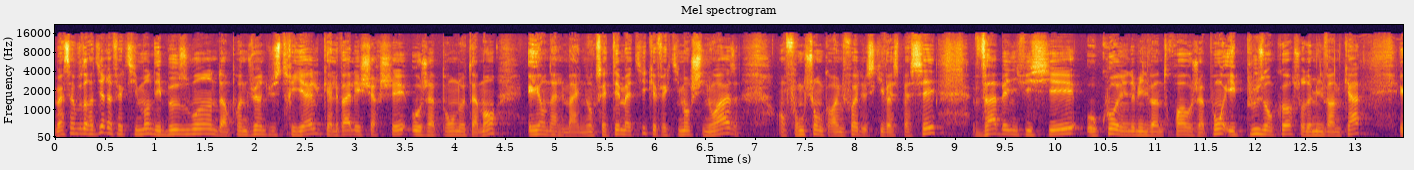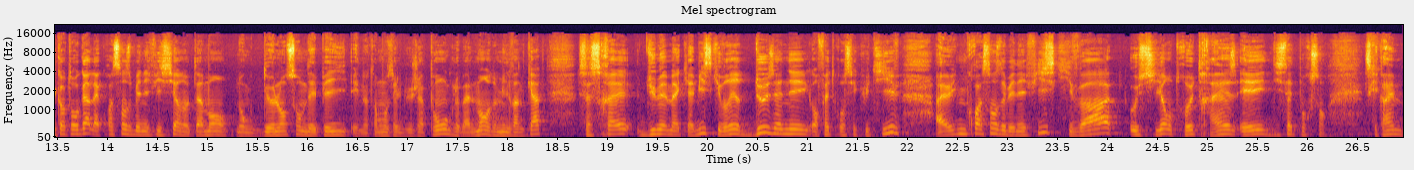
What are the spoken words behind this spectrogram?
eh ben ça voudra dire effectivement des besoins d'un point de vue industriel qu'elle va aller chercher au Japon notamment et en Allemagne. Donc cette thématique effectivement chinoise, en fonction encore une fois de ce qui va se passer, va bénéficier au cours de l'année 2023 au Japon et plus encore sur 2024. Et quand on regarde la croissance bénéficiaire notamment donc de l'ensemble des pays et notamment celle du Japon, globalement en 2024, ça serait du même acabit, ce qui voudrait dire deux années en fait consécutives avec une croissance des bénéfices qui va va osciller entre 13 et 17 Ce qui est quand même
